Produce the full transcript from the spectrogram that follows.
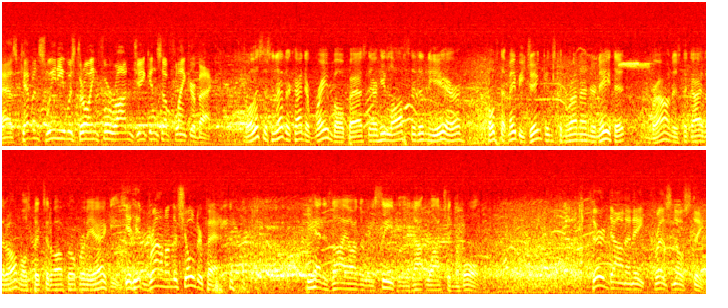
as Kevin Sweeney was throwing for Ron Jenkins, a flanker back. Well, this is another kind of rainbow pass there. He lost it in the air. hopes that maybe Jenkins can run underneath it. Brown is the guy that almost picks it off, though, for the Aggies. It hit Brown on the shoulder pad. he had his eye on the receiver, not watching the ball. Third down and eight, Fresno State.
